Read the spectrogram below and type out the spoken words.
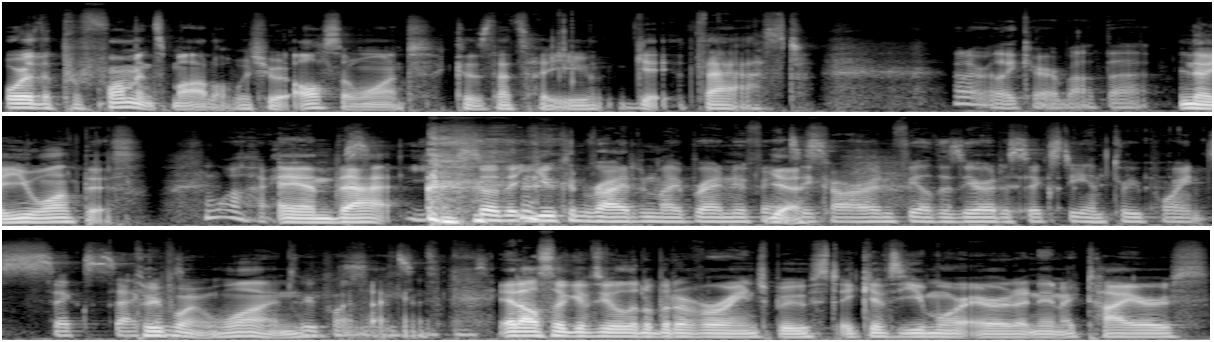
or the performance model which you would also want because that's how you get fast I don't really care about that. no you want this Why? and that so that you can ride in my brand new fancy Yes. car and feel the zero to sixty in three point six seconds. 3.1 3.1 seconds. seconds. It also gives you a little bit of a range boost. It gives you more aerodynamic tires,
